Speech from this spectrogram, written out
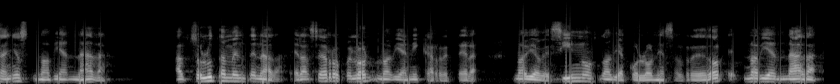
años no había nada, absolutamente nada. Era cerro pelón, no había ni carretera, no había vecinos, no había colonias alrededor, no había nada.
